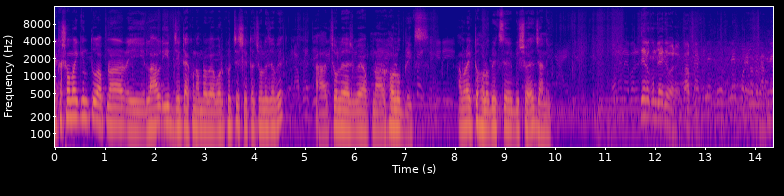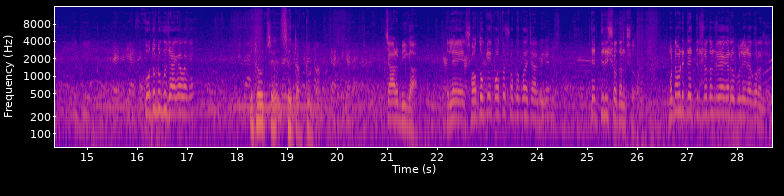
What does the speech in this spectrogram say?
একটা সময় কিন্তু আপনার এই লাল ইট যেটা এখন আমরা ব্যবহার করছি সেটা চলে যাবে। আর চলে আসবে আপনার হলো ব্রিক্স আমরা একটু হলো ব্রিক্সের বিষয়ে জানি। যেরকম যাইতে পারে আচ্ছা। কতটুকু জায়গা লাগে? এটা হচ্ছে সেট আপ টোটাল চার বিঘা তাহলে শতকে কত শতক হয় চার বিঘা? তেত্রিশ শতাংশ। মোটামুটি তেত্রিশ শতাংশ জায়গার উপরে এটা করা যায়।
